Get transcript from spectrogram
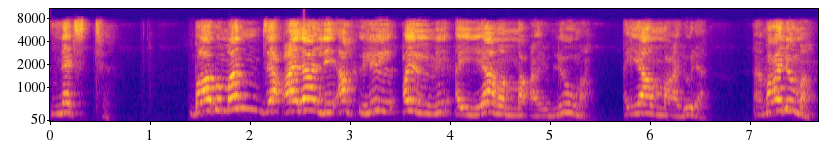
Next. باب من جعل لأهل العلم أياما معلومة أيام معلولة معلومة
